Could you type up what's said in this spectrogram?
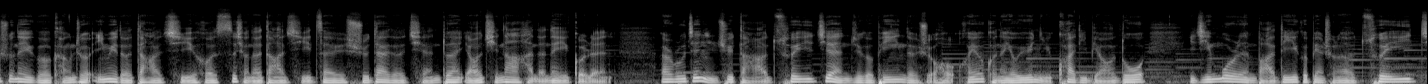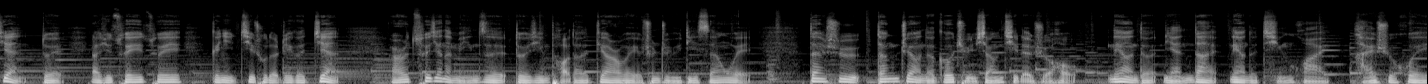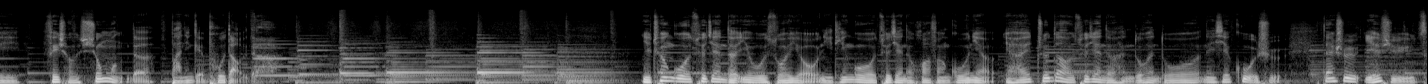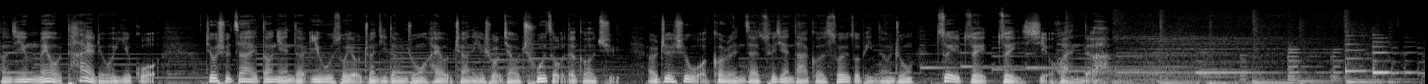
是那个扛着音乐的大旗和思想的大旗，在时代的前端摇旗呐喊的那一个人。而如今你去打崔健这个拼音的时候，很有可能由于你快递比较多，已经默认把第一个变成了崔健，对，要去催一催给你寄出的这个件，而崔健的名字都已经跑到第二位，甚至于第三位。但是当这样的歌曲响起的时候，那样的年代，那样的情怀，还是会非常凶猛的把你给扑倒的。你唱过崔健的《一无所有》，你听过崔健的《花房姑娘》，你还知道崔健的很多很多那些故事，但是也许曾经没有太留意过，就是在当年的一无所有专辑当中，还有这样的一首叫《出走》的歌曲，而这是我个人在崔健大哥所有作品当中最最最喜欢的。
